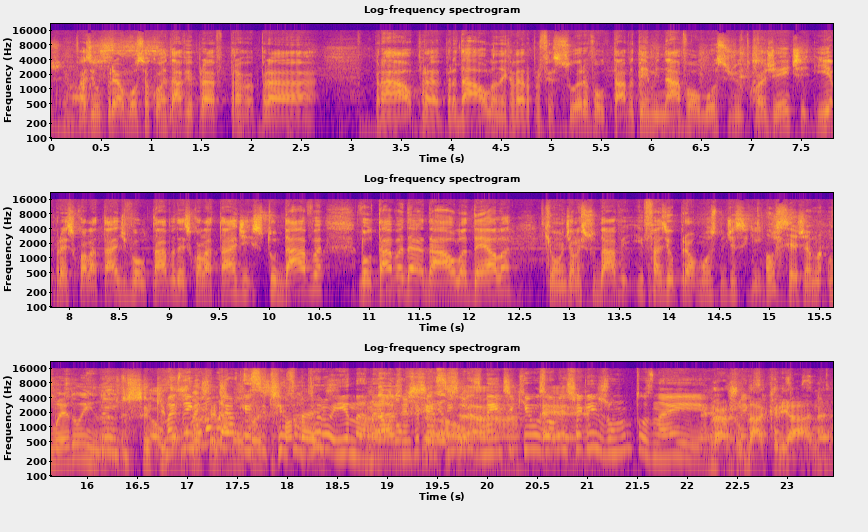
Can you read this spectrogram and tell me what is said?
Chato, fazia o pré-almoço, acordava e ia para para dar aula, né? Que ela era professora, voltava, terminava o almoço junto com a gente, ia para a escola à tarde, voltava da escola à tarde, estudava, voltava da, da aula dela, que é onde ela estudava, e fazia o pré-almoço no dia seguinte. Ou seja, uma- uma heroína. Deus né? do céu. Mas você mulher quer desmontou esse título de heroína, né? Não, a não gente quer simplesmente que os homens É. cheguem juntos, né? E Não é ajudar a criar, né?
